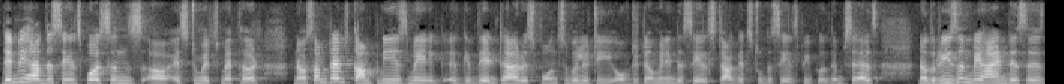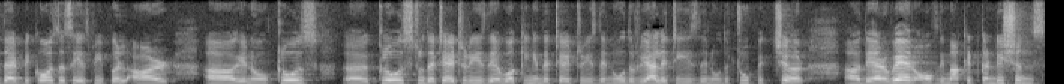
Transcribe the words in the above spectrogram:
Then we have the salesperson's uh, estimates method. Now, sometimes companies may give the entire responsibility of determining the sales targets to the salespeople themselves. Now, the reason behind this is that because the salespeople are uh, you know close uh, close to the territories, they are working in the territories, they know the realities, they know the true picture, uh, they are aware of the market conditions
